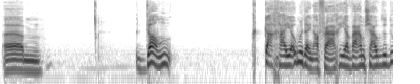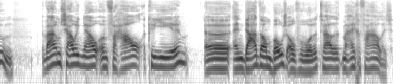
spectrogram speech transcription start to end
Ehm, dan ga je ook meteen afvragen, ja, waarom zou ik dat doen? Waarom zou ik nou een verhaal creëren eh, en daar dan boos over worden, terwijl het mijn eigen verhaal is?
